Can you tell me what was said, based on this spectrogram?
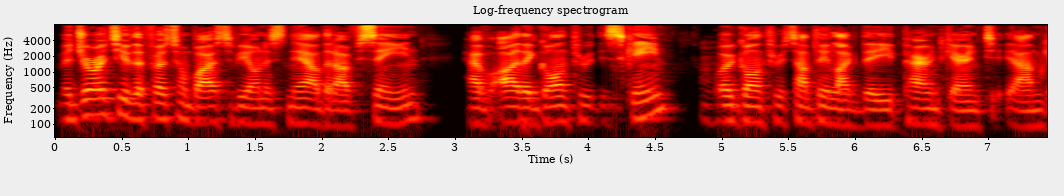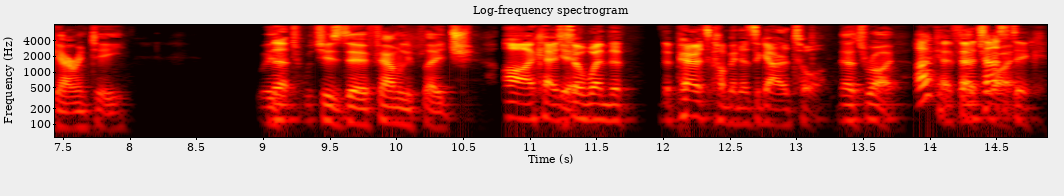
majority of the first home buyers, to be honest, now that I've seen, have either gone through this scheme Mhm. or gone through something like the parent guarantee, um, guarantee which, The- which is the family pledge. Oh, okay. Yeah. So when the, the parents come in as a guarantor. That's right. Okay, That's right. fantastic.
